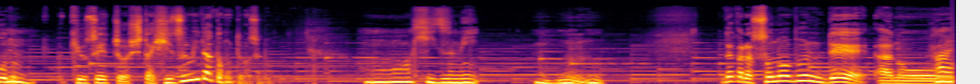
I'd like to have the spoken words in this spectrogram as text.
高度急成長した歪みだと思ってますよ僕。うん、歪み。うんうんうん。うんだからその分で、あのーは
